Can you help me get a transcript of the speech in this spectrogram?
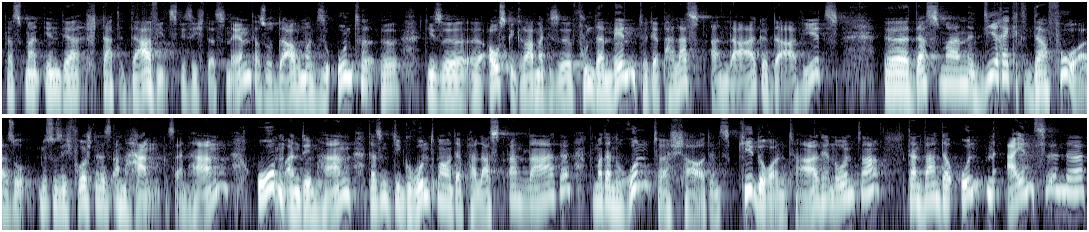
dass man in der Stadt Davids, wie sich das nennt, also da, wo man diese, unter, äh, diese äh, ausgegraben hat, diese Fundamente der Palastanlage Davids, dass man direkt davor, also müssen Sie sich vorstellen, das ist am Hang, das ist ein Hang, oben an dem Hang, da sind die Grundmauern der Palastanlage, wo man dann runterschaut ins Kidron-Tal hinunter, dann waren da unten einzelne,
